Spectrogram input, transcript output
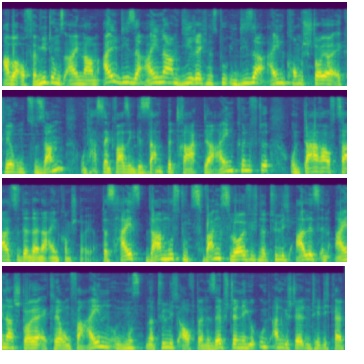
aber auch Vermietungseinnahmen, all diese Einnahmen, die rechnest du in dieser Einkommensteuererklärung zusammen und hast dann quasi einen Gesamtbetrag der Einkünfte und darauf zahlst du dann deine Einkommensteuer. Das heißt, da musst du zwangsläufig natürlich alles in einer Steuererklärung vereinen und musst natürlich auch deine selbstständige und Angestellten-Tätigkeit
